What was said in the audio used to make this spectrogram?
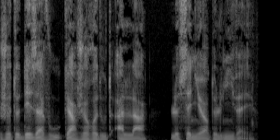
Je te désavoue car je redoute Allah, le Seigneur de l'univers.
